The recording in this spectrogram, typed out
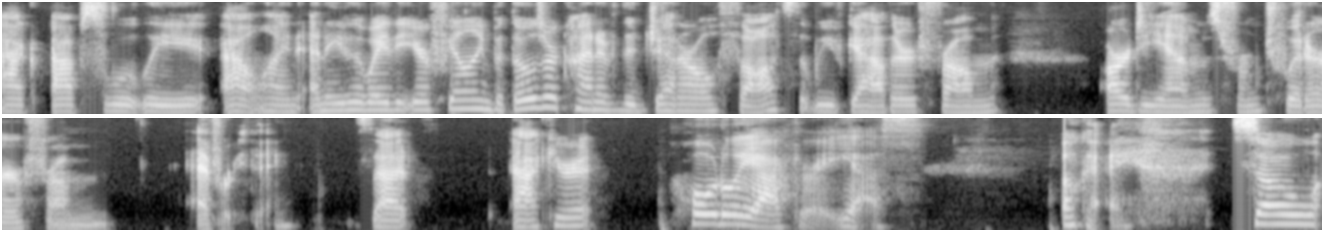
ac- absolutely outline any of the way that you're feeling, but those are kind of the general thoughts that we've gathered from our DMs, from Twitter, from everything. Is that accurate? Totally accurate, yes. Okay. So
